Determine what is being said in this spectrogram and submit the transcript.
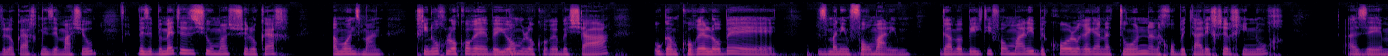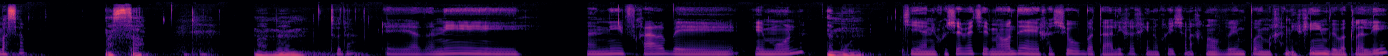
ולוקח מזה משהו, וזה באמת איזשהו משהו שלוקח המון זמן. חינוך לא קורה ביום, לא קורה בשעה, הוא גם קורה לא בזמנים פורמליים. גם בבלתי פורמלי, בכל רגע נתון, אנחנו בתהליך של חינוך. אז uh, מסע. מסע. מהמם. תודה. אז אני, אני אבחר באמון. אמון. כי אני חושבת שמאוד חשוב בתהליך החינוכי שאנחנו עוברים פה עם החניכים ובכללי,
